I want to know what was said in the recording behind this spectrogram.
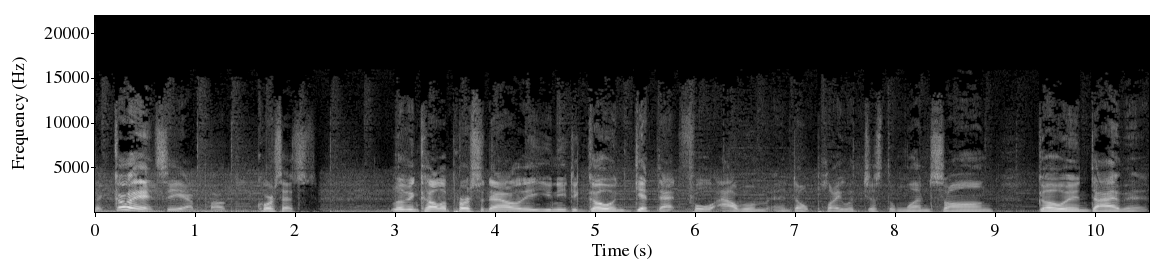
It's like, go ahead, CM Punk. Of course, that's Living Color Personality. You need to go and get that full album and don't play with just the one song. Go in, dive in.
